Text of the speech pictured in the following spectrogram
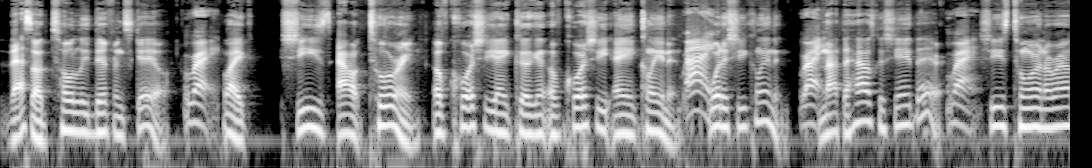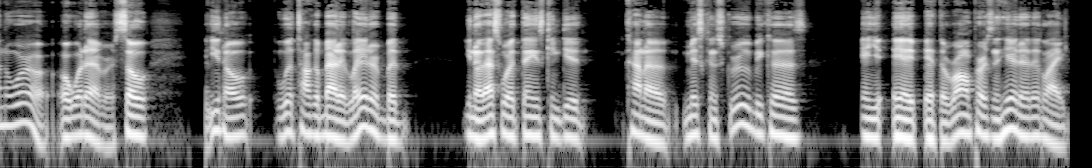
that's a totally different scale. right. Like she's out touring. Of course she ain't cooking. Of course she ain't cleaning. Right. What is she cleaning? Right. Not the house because she ain't there. Right. She's touring around the world or whatever. So, you know, we'll talk about it later, but you know that's where things can get kind of misconstrued because, and if, if the wrong person hear that, they're like,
